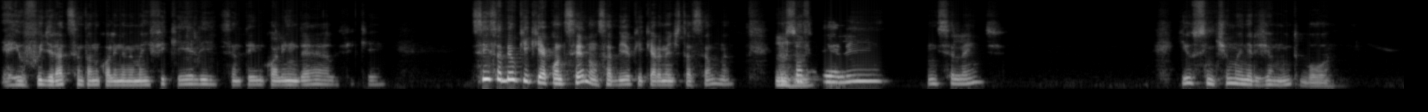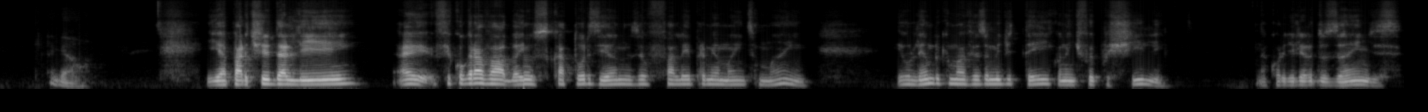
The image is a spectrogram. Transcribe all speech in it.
E aí eu fui direto sentar no colinho da minha mãe e fiquei ali, sentei no colinho dela, fiquei. Sem saber o que, que ia acontecer, não sabia o que, que era meditação, né? Eu uhum. só fiquei ali, em silêncio. E eu senti uma energia muito boa. Legal. E a partir dali, Aí ficou gravado. Aí, aos 14 anos, eu falei para minha mãe: disse, Mãe, eu lembro que uma vez eu meditei quando a gente foi para o Chile, na Cordilheira dos Andes.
